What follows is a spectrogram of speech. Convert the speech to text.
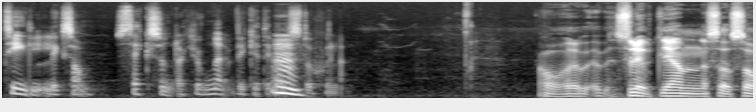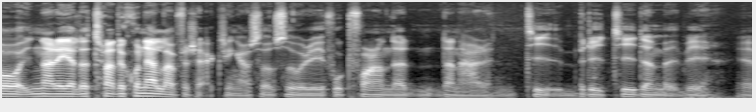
till liksom 600 kronor vilket är väldigt Mm. stor skillnad. Och slutligen så, så när det gäller traditionella försäkringar så, så är det ju fortfarande den här ti, bryttiden vid eh,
